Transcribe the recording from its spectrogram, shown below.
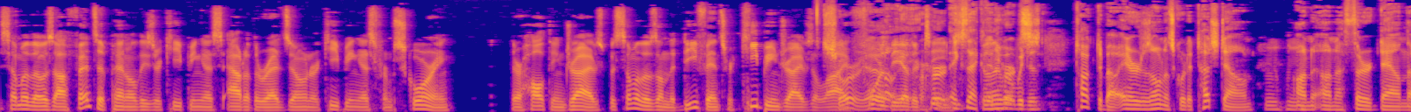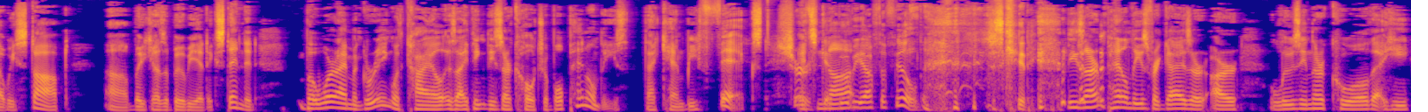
some of those offensive penalties are keeping us out of the red zone or keeping us from scoring. They're halting drives, but some of those on the defense are keeping drives alive Sure, yeah. for No, the it other hurts. team. Exactly. It Like what we hurts. just talked about. Arizona scored a touchdown Mm-hmm. on on a third down that we stopped uh, because a Boobie had extended. But where I'm agreeing with Kyle is I think these are coachable penalties that can be fixed. Sure, it's get not. Boobie off the field. Just kidding. these aren't penalties for guys are are losing their cool that he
